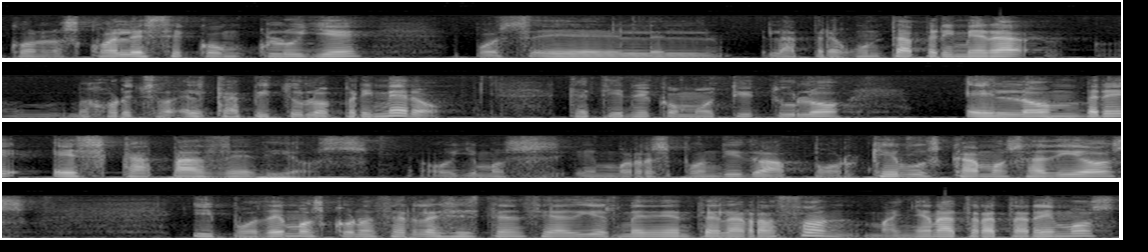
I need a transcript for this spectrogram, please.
con los cuales se concluye pues la pregunta primera, mejor dicho, el capítulo primero, que tiene como título El hombre es capaz de Dios. Hoy hemos, hemos respondido a por qué buscamos a Dios y podemos conocer la existencia de Dios mediante la razón. Mañana trataremos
